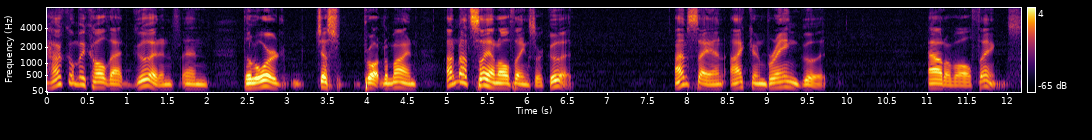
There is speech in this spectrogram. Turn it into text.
how can we call that good? And, and the Lord just brought to mind, I'm not saying all things are good. I'm saying I can bring good out of all things.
